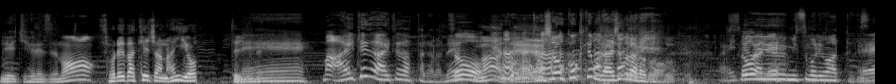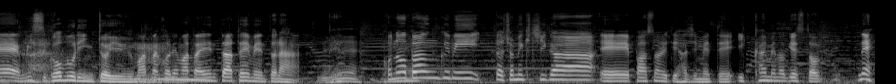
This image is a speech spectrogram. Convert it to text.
ビューティフルズも、それだけじゃないよっていうね。ねまあ相手が相手だったからね。そう。まあね。多少濃くても大丈夫だろうと。そういう見積もりもあってですね。えーミス・ゴブリンというまたこれまたエンターテインメントな、ね。この番組とチョメ吉が、えーパーソナリティ始めて1回目のゲストね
